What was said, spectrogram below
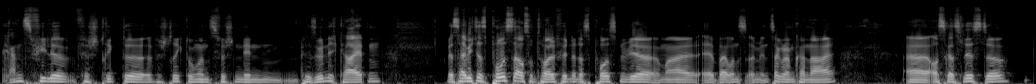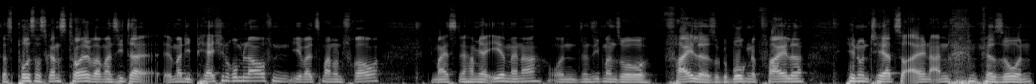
ganz viele verstrickte Verstrickungen zwischen den Persönlichkeiten. Weshalb ich das Poster auch so toll finde, das posten wir mal bei uns im Instagram-Kanal. Oscars Liste. Das Poster ist ganz toll, weil man sieht da immer die Pärchen rumlaufen, jeweils Mann und Frau. Die meisten haben ja Ehemänner und dann sieht man so Pfeile, so gebogene Pfeile hin und her zu allen anderen Personen,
